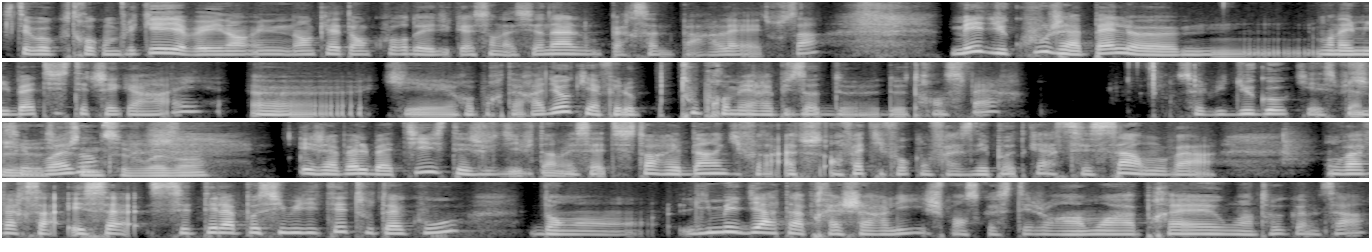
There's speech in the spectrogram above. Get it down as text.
C'était beaucoup trop compliqué. Il y avait une, une enquête en cours de l'éducation nationale, donc personne parlait, et tout ça. Mais du coup, j'appelle euh, mon ami Baptiste Etchegaray, euh, qui est reporter radio, qui a fait le tout premier épisode de, de Transfert, celui d'Hugo qui espionne Qui ses voisins. ses voisins. Et j'appelle Baptiste et je lui dis putain mais cette histoire est dingue, il faudra en fait il faut qu'on fasse des podcasts, c'est ça, on va on va faire ça. Et ça c'était la possibilité tout à coup dans l'immédiate après Charlie, je pense que c'était genre un mois après ou un truc comme ça,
